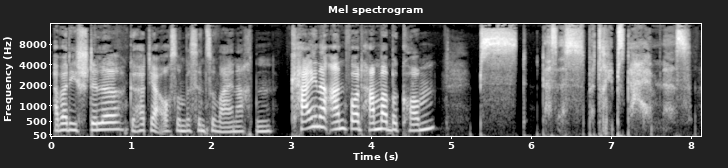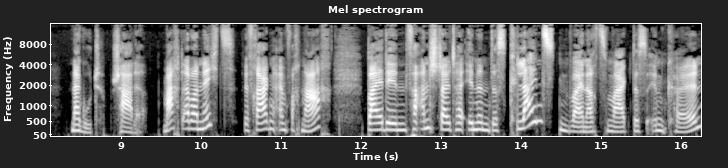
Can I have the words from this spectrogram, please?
Aber die Stille gehört ja auch so ein bisschen zu Weihnachten. Keine Antwort haben wir bekommen. Psst. Na gut, schade. Macht aber nichts. Wir fragen einfach nach bei den VeranstalterInnen des kleinsten Weihnachtsmarktes in Köln.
